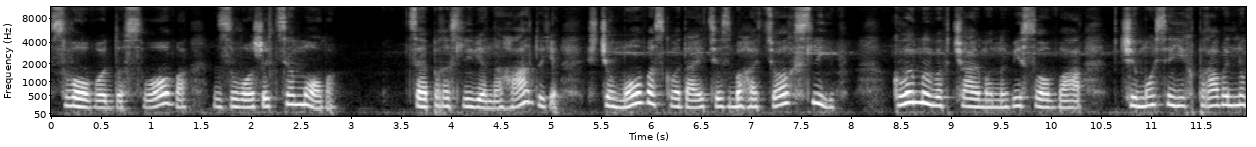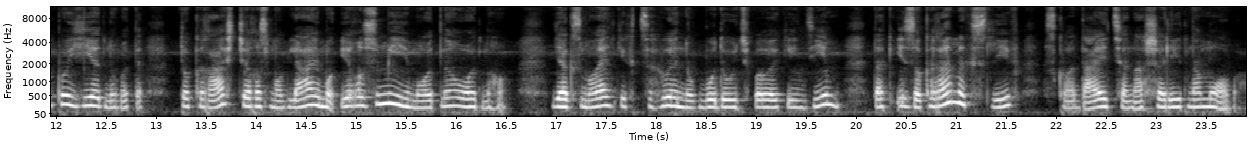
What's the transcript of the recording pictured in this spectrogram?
Слово до слова зложиться мова. Це прислів'я нагадує, що мова складається з багатьох слів. Коли ми вивчаємо нові слова, вчимося їх правильно поєднувати, то краще розмовляємо і розуміємо одне одного. Як з маленьких цеглинок будують великий дім, так і з окремих слів складається наша рідна мова.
